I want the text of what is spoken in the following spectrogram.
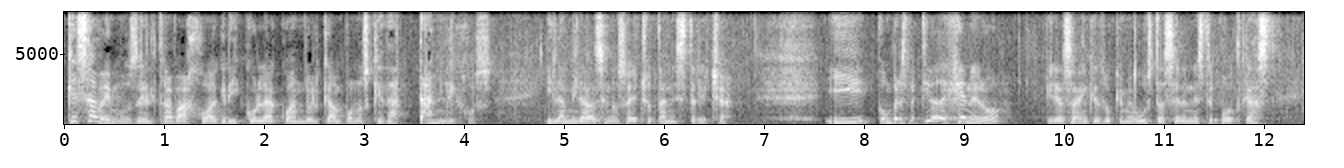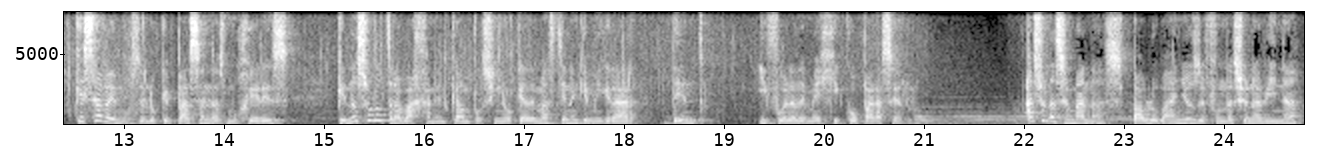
¿Qué sabemos del trabajo agrícola cuando el campo nos queda tan lejos y la mirada se nos ha hecho tan estrecha? Y con perspectiva de género, que ya saben que es lo que me gusta hacer en este podcast, ¿qué sabemos de lo que pasa en las mujeres que no solo trabajan el campo, sino que además tienen que emigrar dentro y fuera de México para hacerlo? Hace unas semanas, Pablo Baños de Fundación Avina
